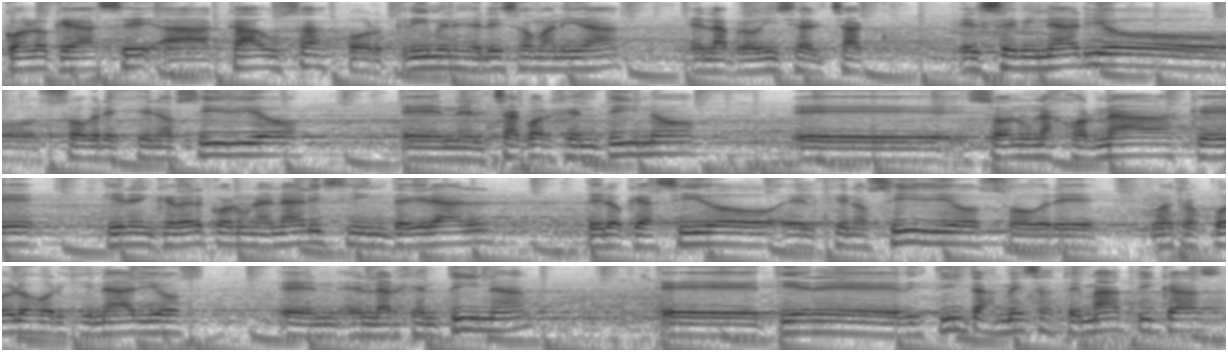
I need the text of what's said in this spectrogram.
con lo que hace a causas por crímenes de lesa humanidad en la provincia del Chaco. El seminario sobre genocidio en el Chaco argentino eh, son unas jornadas que tienen que ver con un análisis integral de lo que ha sido el genocidio sobre nuestros pueblos originarios en, la Argentina. Eh, tiene distintas mesas temáticas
